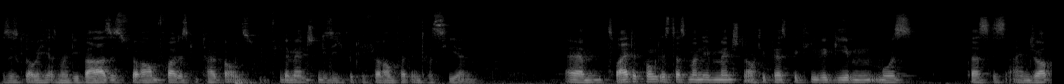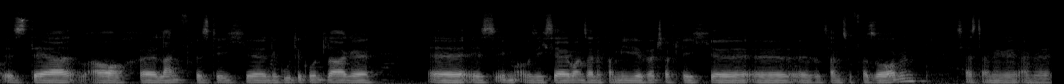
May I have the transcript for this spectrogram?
Das ist, glaube ich, erstmal die Basis für Raumfahrt. Es gibt halt bei uns viele Menschen, die sich wirklich für Raumfahrt interessieren. Ähm, zweiter Punkt ist, dass man eben Menschen auch die Perspektive geben muss, dass es ein Job ist, der auch äh, langfristig äh, eine gute Grundlage hat ist eben, um sich selber und seine Familie wirtschaftlich äh, äh, sozusagen zu versorgen. Das heißt, eine, eine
